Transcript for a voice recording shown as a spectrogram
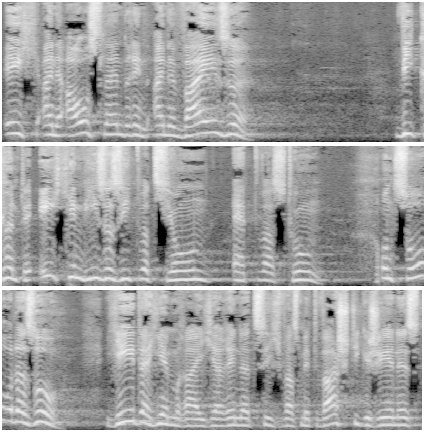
Ich, eine Ausländerin, eine Weise. Wie könnte ich in dieser Situation etwas tun? Und so oder so, jeder hier im Reich erinnert sich, was mit Vashti geschehen ist,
